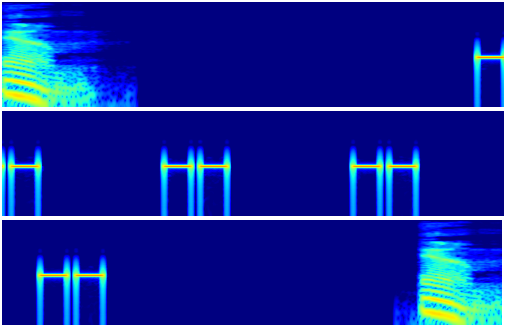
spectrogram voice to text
M. M.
